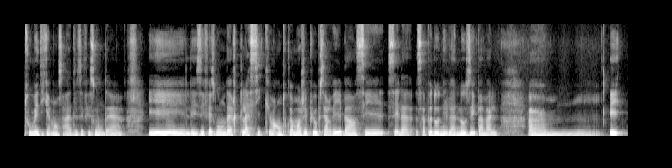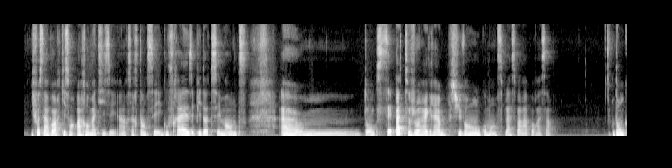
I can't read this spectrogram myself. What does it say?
tout médicament, ça a des effets secondaires. Et les effets secondaires classiques, en tout cas moi j'ai pu observer, ben c'est, ça peut donner la nausée pas mal. Euh, et il faut savoir qu'ils sont aromatisés. Alors certains c'est goût fraise et puis d'autres c'est menthe. Euh, donc c'est pas toujours agréable suivant comment on se place par rapport à ça. Donc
